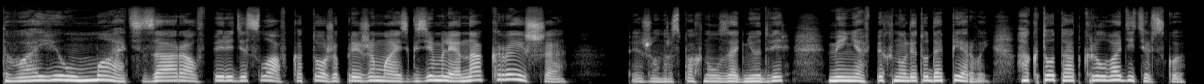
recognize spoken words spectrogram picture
«Твою мать!» — заорал впереди Славка, тоже прижимаясь к земле. «На крыше!» Пижон распахнул заднюю дверь, меня впихнули туда первой, а кто-то открыл водительскую.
